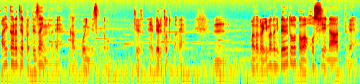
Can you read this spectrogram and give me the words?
相変わらずやっぱデザインはね、かっこいいんですけど、でえベルトとかね。うん。まあだから未だにベルトとかは欲しいなってね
